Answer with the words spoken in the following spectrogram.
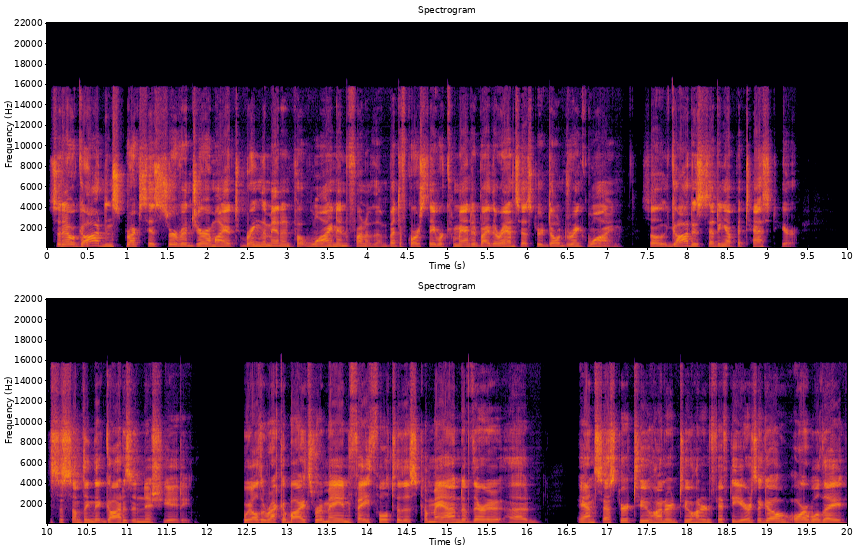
So now God instructs his servant Jeremiah to bring them in and put wine in front of them. But of course, they were commanded by their ancestor, don't drink wine. So God is setting up a test here. This is something that God is initiating. Will the Rechabites remain faithful to this command of their uh, ancestor 200, 250 years ago? Or will they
